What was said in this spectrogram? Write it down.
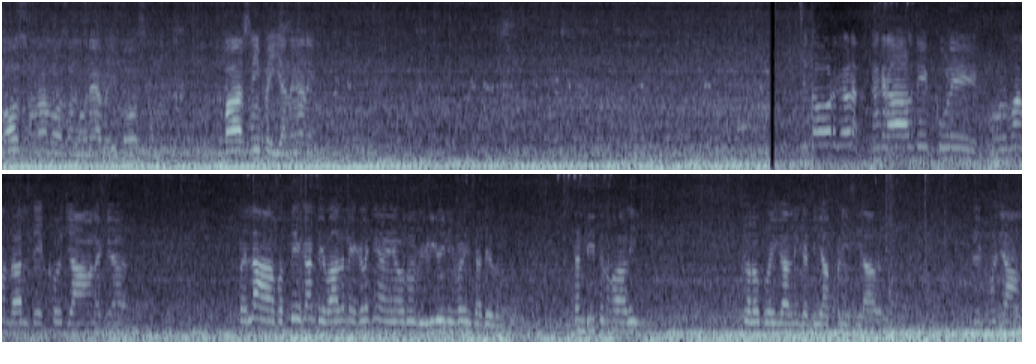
ਬਹੁਤ ਸੋਹਣਾ ਮੌਸਮ ਹੋ ਰਿਹਾ ਬਈ, ਬਹੁਤ ਸੋਹਣਾ। ਬਾਰਿਸ਼ਾਂ ਹੀ ਪਈ ਜਾਂਦੀਆਂ ਨੇ। ਚਿਤੌੜਗੜ੍ਹ ਕੰਗਰਾਲ ਦੇ ਕੋਲੇ। ਪੁਲ ਬਣਦਾ, ਦੇਖੋ, ਜਾਮ ਲੱਗਿਆ। ਪਹਿਲਾਂ ਆਪ ਅੱਧੇ ਘੰਟੇ ਬਾਅਦ ਨਿਕਲ ਕੇ ਆਏ ਆ, ਉਦੋਂ ਵੀਡੀਓ ਹੀ ਨਹੀਂ ਬਣੀ ਸਾਡੇ ਤੋਂ। ਡੰਡੀ ਤੜਵਾ ਚਲੋ, ਕੋਈ ਗੱਲ ਨਹੀਂ, ਗੱਡੀ ਆਪਣੀ ਸੀ ਆ ਵਾਲੀ ਦੇਖੋ, ਜਾਮ।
